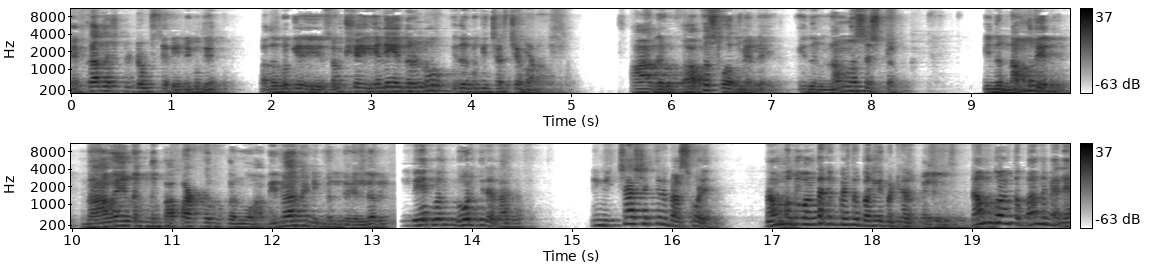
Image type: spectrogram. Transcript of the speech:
ಬೇಕಾದಷ್ಟು ಡೌಟ್ಸ್ ಇರಿ ನಿಮಗೆ. ಅದ್ರ ಬಗ್ಗೆ ಸಂಶಯ ಏನೇ ಇದ್ರೂ ಇದ್ರ ಬಗ್ಗೆ ಚರ್ಚೆ ಮಾಡೋದು ಆದ್ರೆ ವಾಪಸ್ ಹೋದ್ಮೇಲೆ ಇದು ನಮ್ಮ ಸಿಸ್ಟಮ್ ಇದು ನಮ್ದೇನು ನಾವೇ ನಮ್ದು ಕಾಪಾಡ್ಕೋಬೇಕು ಅನ್ನೋ ಅಭಿಮಾನ ನಿಮ್ಮಲ್ಲಿ ಎಲ್ಲರೂ ನೀವೇನ್ ನೋಡ್ತೀರಲ್ಲ? ನಿಮ್ ಇಚ್ಛಾಶಕ್ತಿನ ಬೆಳೆಸ್ಕೊಳ್ಳಿ. ನಮ್ಮದು ಅಂತ ನಿಮ್ ಕೈ ಬರ್ಲಿ ಬಿಟ್ಟಿರೋದು ನಮ್ದು ಅಂತ ಬಂದ ಮೇಲೆ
